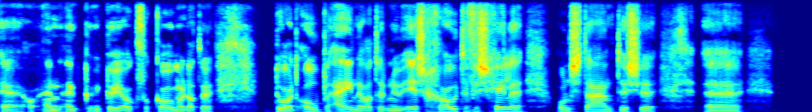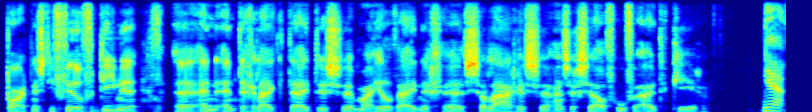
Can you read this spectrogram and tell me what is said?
uh, en, en kun je ook voorkomen dat er door het open einde wat er nu is, grote verschillen ontstaan tussen uh, partners die veel verdienen en, en tegelijkertijd dus maar heel weinig salaris aan zichzelf hoeven uit te keren. Ja,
